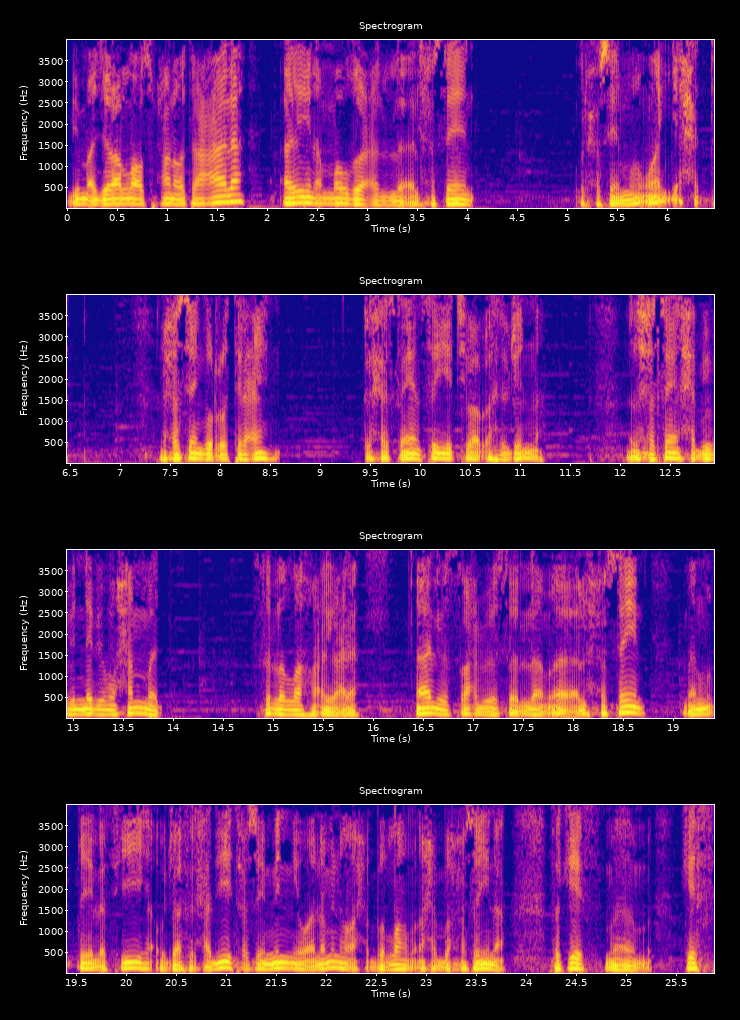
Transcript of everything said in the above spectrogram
بما أجرى الله سبحانه وتعالى. أين موضع الحسين؟ والحسين مو أي أحد. الحسين قرة العين. الحسين سيد شباب أهل الجنة. الحسين حبيب النبي محمد صلى الله عليه وعلى آله وصحبه وسلم. الحسين من قيل فيه أو جاء في الحديث حسين مني وأنا منه أحب الله من أحب حسينا. فكيف ما كيف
